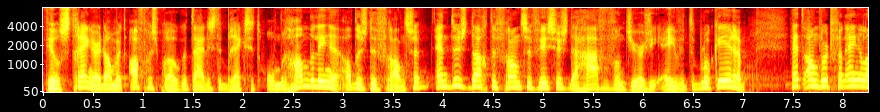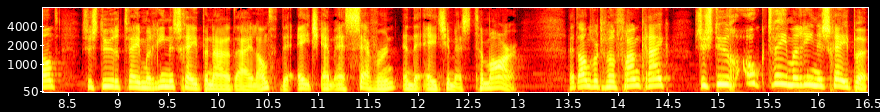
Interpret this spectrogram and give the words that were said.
Veel strenger dan werd afgesproken tijdens de Brexit-onderhandelingen, al dus de Fransen. En dus dachten Franse vissers de haven van Jersey even te blokkeren. Het antwoord van Engeland: ze sturen twee marineschepen naar het eiland, de HMS Severn en de HMS Tamar. Het antwoord van Frankrijk? Ze sturen ook twee marineschepen.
